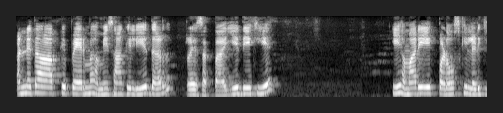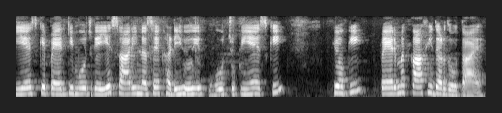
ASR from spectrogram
अन्यथा आपके पैर में हमेशा के लिए दर्द रह सकता है। ये देखिए, ये हमारी एक पड़ोस की लड़की है, इसके पैर की मोच गई है, सारी नसें खड़ी हुई, हो चुकी हैं इसकी, क्योंकि पैर में काफ़ी दर्द होता है।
